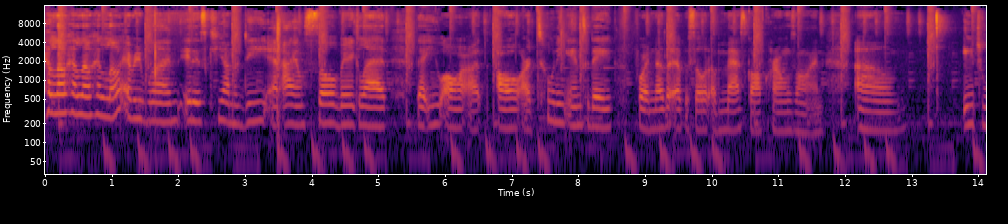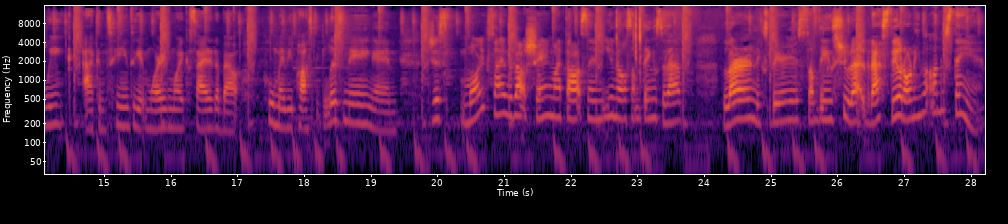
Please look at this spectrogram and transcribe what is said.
Hello, hello, hello, everyone. It is Kianna D, and I am so very glad that you all are, all are tuning in today for another episode of Mask Off Crowns On. Um, each week, I continue to get more and more excited about who may be possibly listening and just more excited about sharing my thoughts and, you know, some things that I've learned, experienced, some things, shoot, I, that I still don't even understand.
